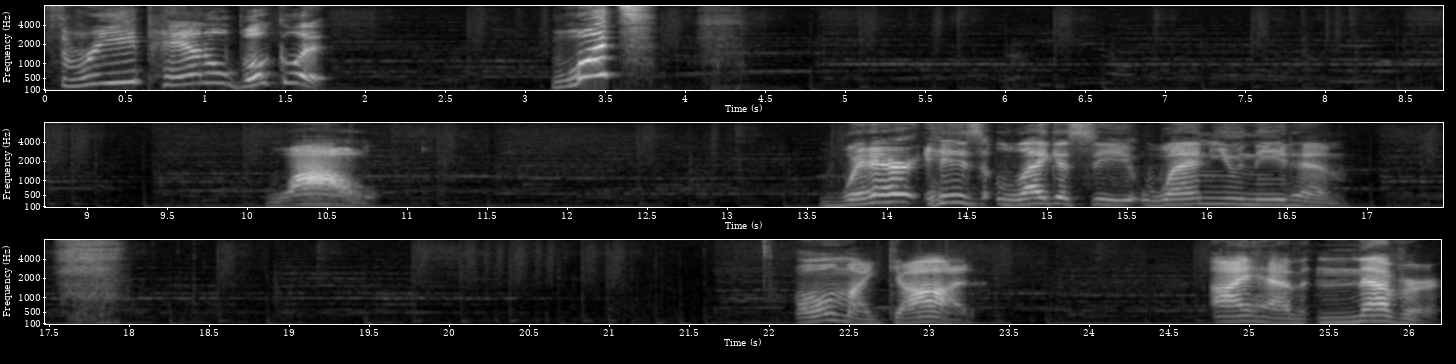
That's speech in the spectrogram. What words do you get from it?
Three panel booklet. What? Wow. Where is Legacy when you need him? Oh my god. I have never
